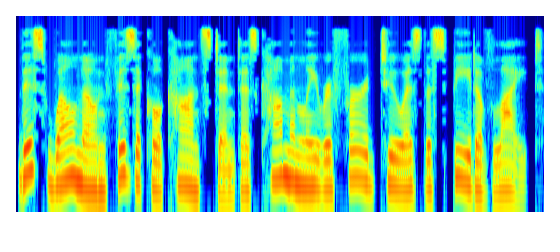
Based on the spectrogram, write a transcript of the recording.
This well-known physical constant is commonly referred to as the speed of light.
